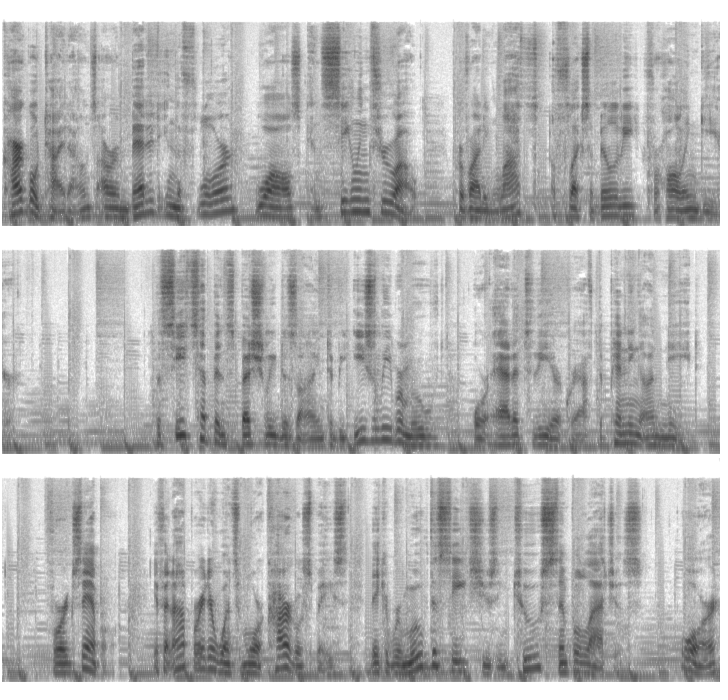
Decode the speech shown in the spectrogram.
Cargo tie downs are embedded in the floor, walls, and ceiling throughout, providing lots of flexibility for hauling gear. The seats have been specially designed to be easily removed or added to the aircraft depending on need. For example, if an operator wants more cargo space, they can remove the seats using two simple latches. Or,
